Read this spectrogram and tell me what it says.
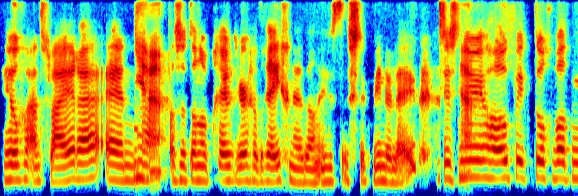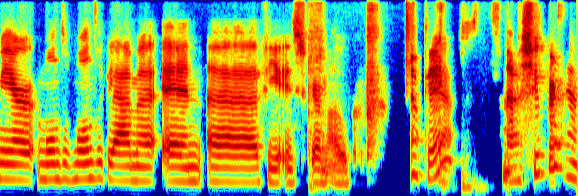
heel veel aan het flyeren. En ja. als het dan op een gegeven moment weer gaat regenen, dan is het een stuk minder leuk. Dus ja. nu hoop ik toch wat meer mond-op-mond reclame en uh, via Instagram ook. Oké. Okay. Ja. Nou, super. Ja.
